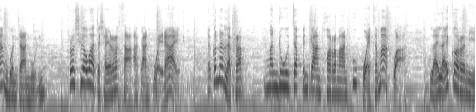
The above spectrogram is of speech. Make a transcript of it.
นั่งบนจานหมุน เพราะเชื่อว่าจะใช้รักษาอาการป่วยได้ แต่ก็นั่นแหละครับ มันดูจะเป็นการทรมานผู้ป่วยซะมากกว่า หลายๆ กรณี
